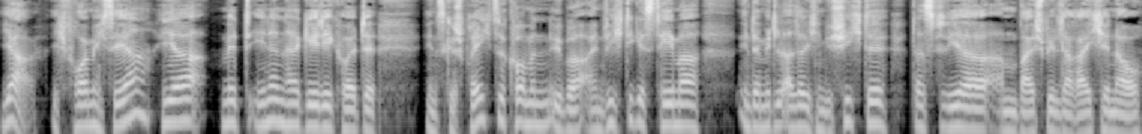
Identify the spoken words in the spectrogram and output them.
Ja, ich freue mich sehr, hier mit Ihnen, Herr Gedig, heute ins Gespräch zu kommen über ein wichtiges Thema in der mittelalterlichen Geschichte, das wir am Beispiel der Reichenau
